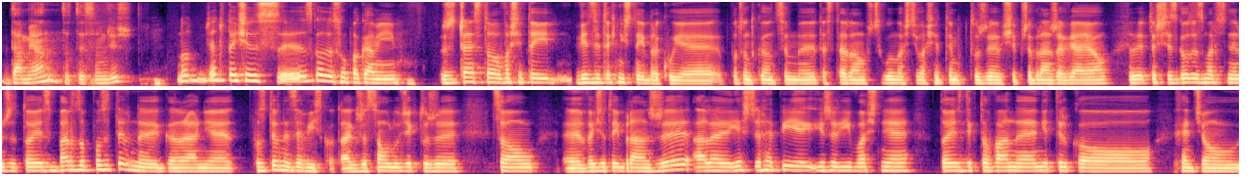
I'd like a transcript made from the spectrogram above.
Damian, co ty sądzisz? No, ja tutaj się z, zgodzę z chłopakami, że często właśnie tej wiedzy technicznej brakuje początkującym testerom, w szczególności właśnie tym, którzy się przebranżawiają. Też się zgodzę z Marcinem, że to jest bardzo pozytywny, generalnie pozytywne zjawisko, tak? Że są ludzie, którzy chcą e, wejść do tej branży, ale jeszcze lepiej, jeżeli właśnie to jest dyktowane nie tylko chęcią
